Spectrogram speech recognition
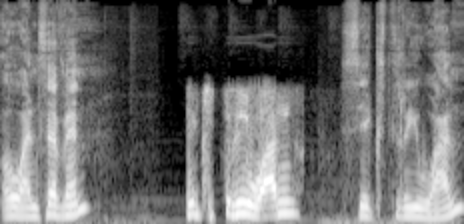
017 631 631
